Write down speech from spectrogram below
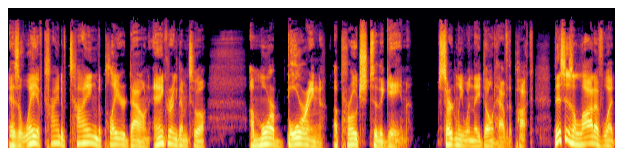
as a way of kind of tying the player down, anchoring them to a, a more boring approach to the game, certainly when they don't have the puck. This is a lot of what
